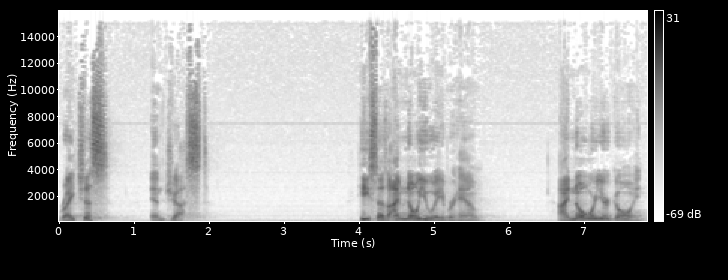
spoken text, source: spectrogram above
righteous and just. He says, I know you, Abraham. I know where you're going.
